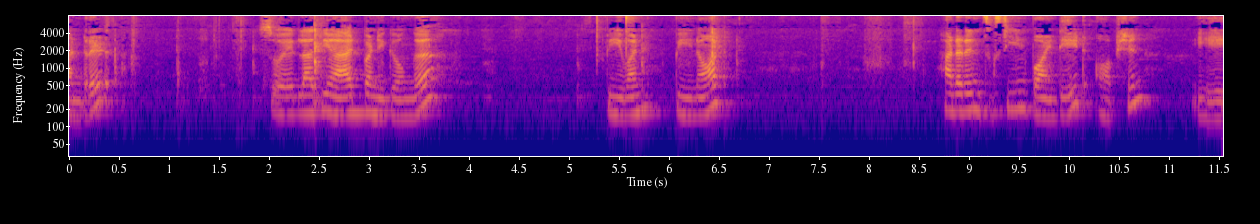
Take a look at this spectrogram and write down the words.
hundred so எல்லாத்தையும் ஆட் பண்ணிக்கோங்க. P one P naught hundred and sixteen point eight option A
